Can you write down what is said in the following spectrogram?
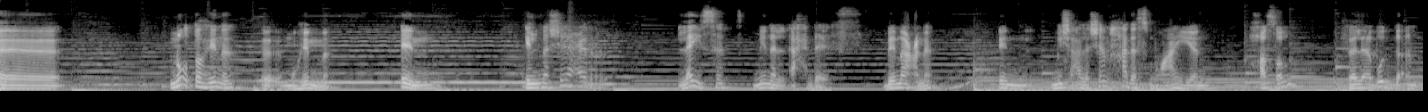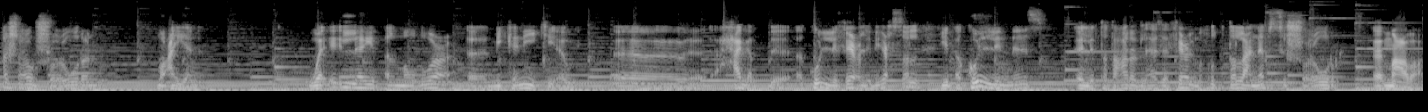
آه نقطة هنا مهمة إن المشاعر ليست من الأحداث بمعنى إن مش علشان حدث معين حصل فلا بد أن أشعر شعورا معينا وإلا يبقى الموضوع ميكانيكي قوي حاجة كل فعل بيحصل يبقى كل الناس اللي بتتعرض لهذا الفعل المفروض تطلع نفس الشعور مع بعض.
